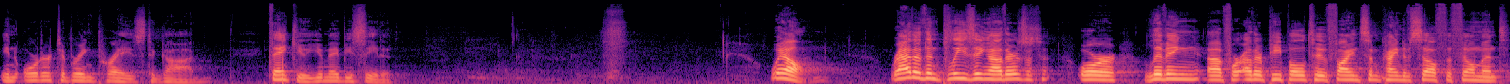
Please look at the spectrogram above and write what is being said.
in order to bring praise to God. Thank you. You may be seated. Well, rather than pleasing others or living uh, for other people to find some kind of self fulfillment,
